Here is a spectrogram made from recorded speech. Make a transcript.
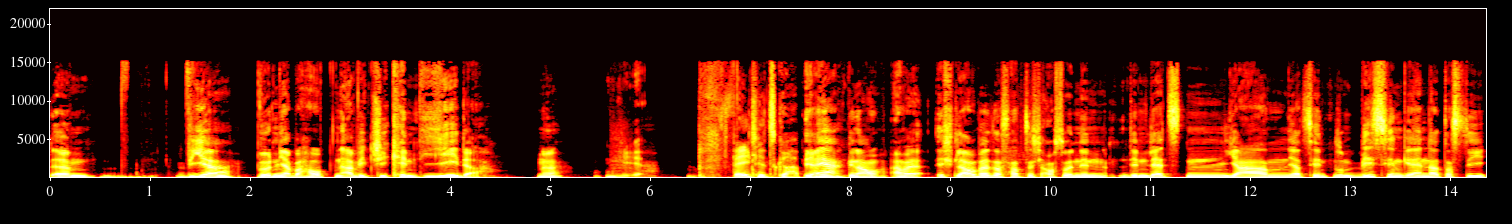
Ähm, wir würden ja behaupten, Avicii kennt jeder. Ne? Welthits gehabt. Ja, ne? ja, genau. Aber ich glaube, das hat sich auch so in den, den letzten Jahren, Jahrzehnten so ein bisschen geändert, dass die,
